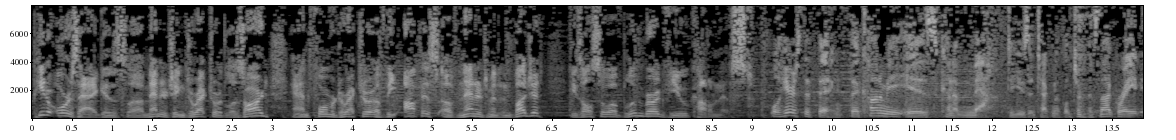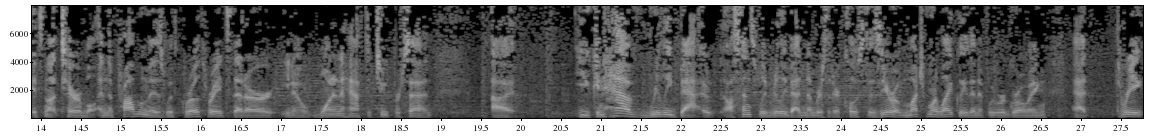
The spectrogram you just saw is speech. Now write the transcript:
Peter Orszag is uh, managing director at Lazard and former director of the Office of Management and Budget. He's also a Bloomberg View columnist. Well, here's the thing. The economy is kind of meh, to use a technical term. It's not great. It's not terrible. And the problem is with growth rates that are, you know, one and a half to two percent, uh, you can have really bad, ostensibly really bad numbers that are close to zero, much more likely than if we were growing at three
